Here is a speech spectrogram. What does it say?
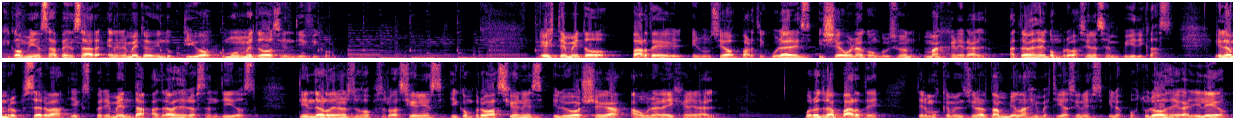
que comienza a pensar en el método inductivo como un método científico. Este método parte de enunciados particulares y llega a una conclusión más general, a través de comprobaciones empíricas. El hombre observa y experimenta a través de los sentidos, tiende a ordenar sus observaciones y comprobaciones y luego llega a una ley general. Por otra parte, tenemos que mencionar también las investigaciones y los postulados de Galileo,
